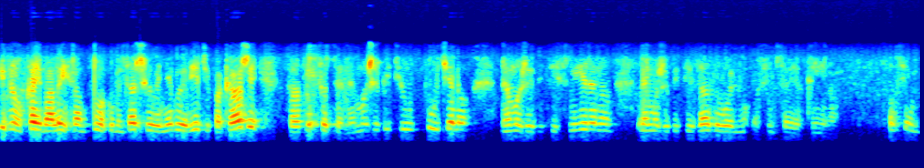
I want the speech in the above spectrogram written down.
Ibn Kajba alaih sam tula komentarši ove njegove riječi pa kaže, zato srce ne može biti upućeno, ne može biti smireno, ne može biti zadovoljno osim sa jakinom, osim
